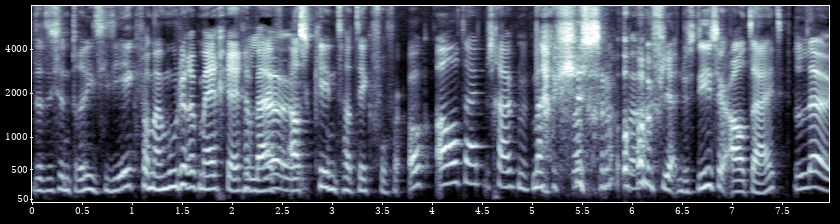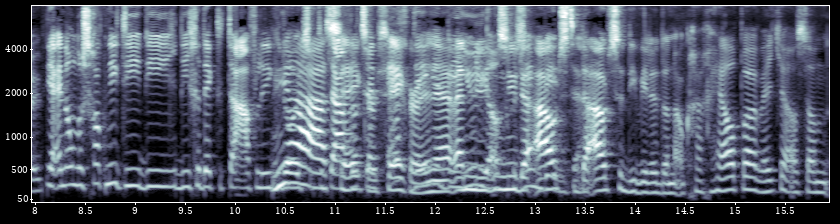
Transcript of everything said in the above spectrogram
Dat is een traditie die ik van mijn moeder heb meegekregen. Leuk. Als kind had ik vroeger ook altijd beschuit met muisjes. grappig. Of ja, dus die is er altijd. Leuk. Ja, en onderschat niet die, die, die gedekte tafelen, die cadeautjes Ja, op de tafel. zeker, dat zijn zeker. echt en die en jullie nu, als nu de, oudste, de oudste die willen dan ook graag helpen, weet je. Als dan,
